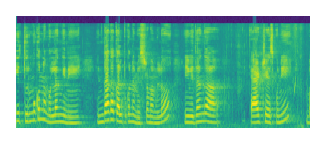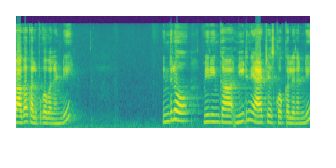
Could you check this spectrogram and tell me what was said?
ఈ తురుముకున్న ముల్లంగిని ఇందాక కలుపుకున్న మిశ్రమంలో ఈ విధంగా యాడ్ చేసుకుని బాగా కలుపుకోవాలండి. ఇందులో మీరు ఇంకా నీటిని యాడ్ చేసుకోక్కర్లేదండి.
